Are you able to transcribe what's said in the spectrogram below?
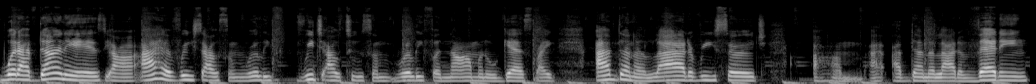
what I've done is, y'all, I have reached out some really reach out to some really phenomenal guests. Like I've done a lot of research. Um, I, have done a lot of vetting,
